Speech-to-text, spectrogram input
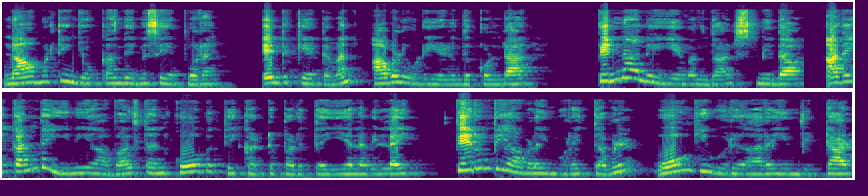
நான் மட்டும் இங்க உட்கார்ந்து என்ன செய்ய போறேன்? என்று கேட்டவன் அவளோடு எழுந்து கொண்டான். பின்னாலேயே வந்தாள் ஸ்மிதா. அதை கண்ட இனியாவால் தன் கோபத்தை கட்டுப்படுத்த இயலவில்லை. திரும்பி அவளை முறைத்தவள் ஓங்கி ஒரு அறையும் விட்டாள்.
